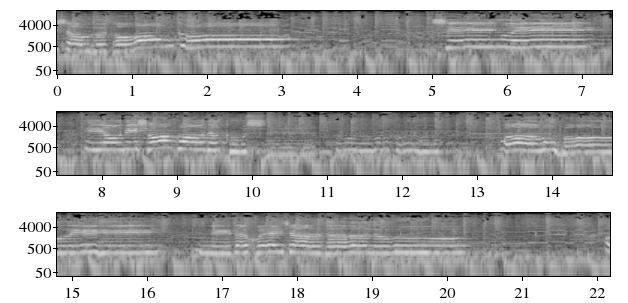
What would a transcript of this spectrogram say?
笑和痛苦，心里有你说过的故事。哦，梦里你在回家的路，哦，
